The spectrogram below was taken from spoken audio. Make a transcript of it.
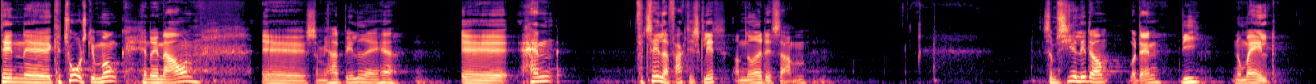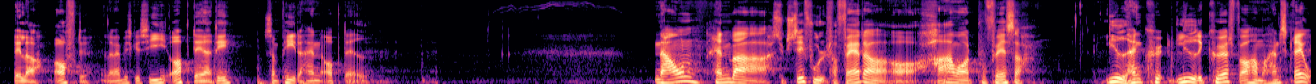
Den øh, katolske munk, Henry Navn, øh, som jeg har et billede af her, øh, han fortæller faktisk lidt om noget af det samme som siger lidt om, hvordan vi normalt, eller ofte, eller hvad vi skal sige, opdager det, som Peter han opdagede. Navn, han var succesfuld forfatter og Harvard-professor. Livet, han, livet det kørte for ham, og han skrev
